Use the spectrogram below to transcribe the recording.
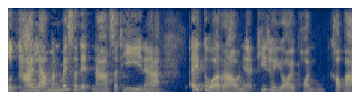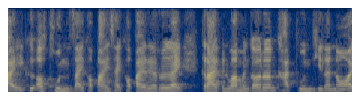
สุดท้ายแล้วมันไม่เสด็จน้ำสักทีนะคะไอ้ตัวเราเนี่ยที่ทยอยผ่อนเข้าไป คือเอาทุนใส่เข้าไปใส่เข้าไปเรื่อยๆ กลายเป็นว่ามันก็เริ่มขาดทุนทีละน้อย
